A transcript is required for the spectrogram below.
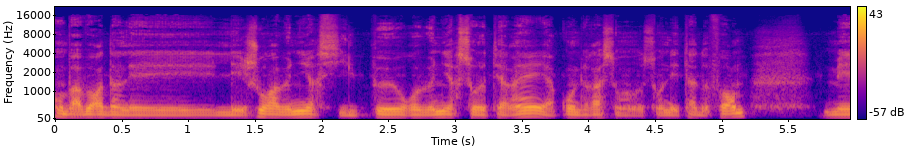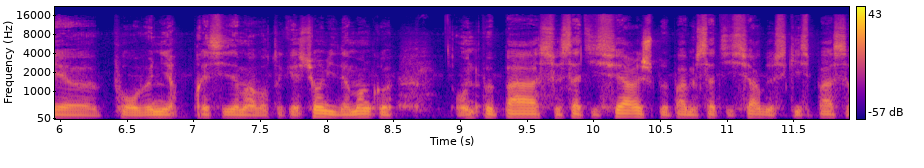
on va voir dans les, les jours à venir s'il peut revenir sur le terrain et après on verra son, son état de forme. Mais euh, pour revenir précisément à votre question, évidemment que on ne peut pas se satisfaire et je ne peux pas me satisfaire de ce qui se passe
